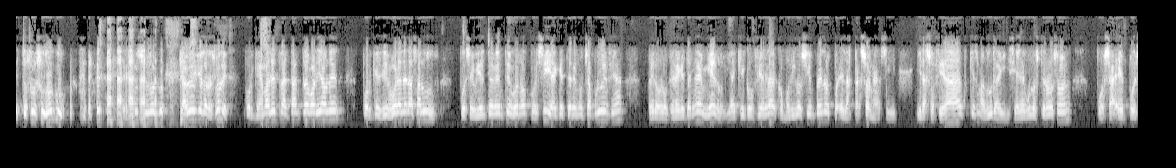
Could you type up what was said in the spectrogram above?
Esto es un sudoku, que a ver que lo resuelve, porque además entran tantas variables, porque si fuera de la salud, pues evidentemente, bueno, pues sí, hay que tener mucha prudencia, pero lo que hay que tener es miedo y hay que confiar, como digo siempre, en, las personas y, y la sociedad que es madura y si hay algunos que no lo son, pues, eh, pues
